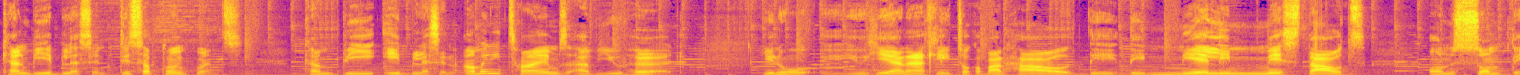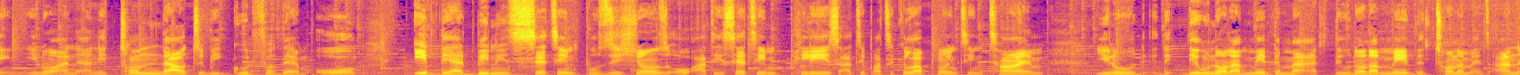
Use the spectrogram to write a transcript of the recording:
can be a blessing. Disappointments can be a blessing. How many times have you heard you know you hear an athlete talk about how they they nearly missed out on something you know and, and it turned out to be good for them or if they had been in certain positions or at a certain place at a particular point in time you know they, they would not have made the match they would not have made the tournament and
